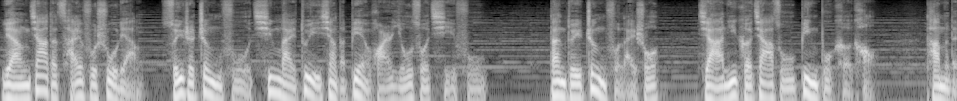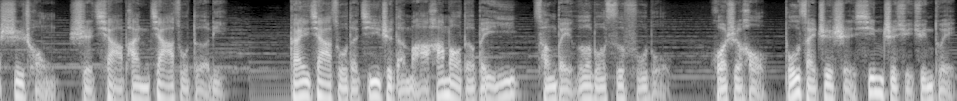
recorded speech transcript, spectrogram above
两家的财富数量随着政府青睐对象的变化而有所起伏，但对政府来说，贾尼克家族并不可靠。他们的失宠使恰潘家族得利。该家族的机智的马哈茂德贝伊曾被俄罗斯俘虏，获释后不再支持新秩序军队。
